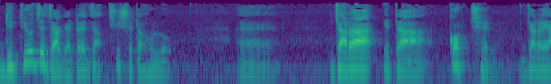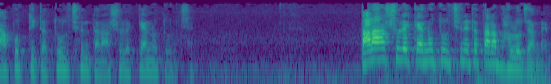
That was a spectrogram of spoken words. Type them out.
দ্বিতীয় যে জায়গাটায় যাচ্ছি, সেটা হলো যারা এটা করছেন, যারা এই আপত্তিটা তুলছেন, তারা আসলে কেন তুলছেন? তারা আসলে কেন তুলছেন এটা তারা ভালো জানেন।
